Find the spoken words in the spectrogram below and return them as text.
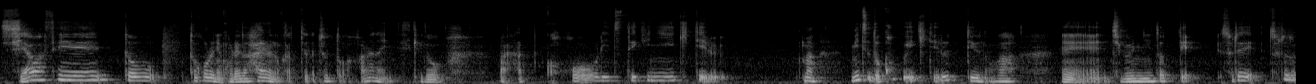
幸せとところにこれが入るのかっていうのはちょっとわからないんですけど、まあ、効率的に生きてる。まあ密度濃く生きてるっていうのが、えー自分にとってそれその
